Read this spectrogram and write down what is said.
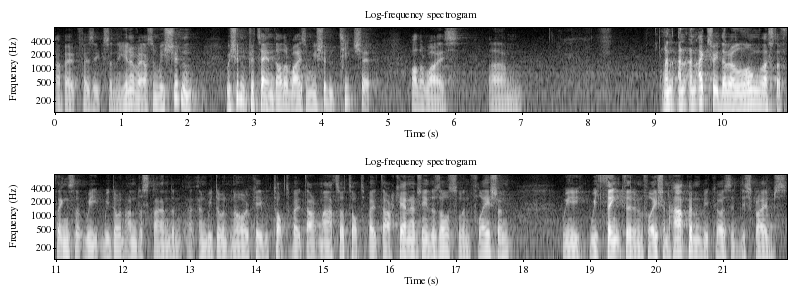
about physics and the universe, and we shouldn't, we shouldn't pretend otherwise, and we shouldn't teach it otherwise. Um, and, and, and, actually, there are a long list of things that we, we don't understand and, and we don't know. Okay, we talked about dark matter, talked about dark energy. There's also inflation. We, we think that inflation happened because it describes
